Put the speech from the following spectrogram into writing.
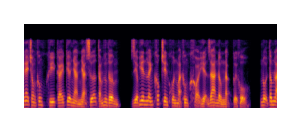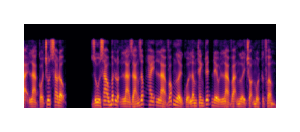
nghe trong không khí cái kia nhàn nhạt sữa tắm hương thơm, diệp hiên lanh khóc trên khuôn mặt không khỏi hiện ra nồng nặc cười khổ, nội tâm lại là có chút sao động. Dù sao bất luận là dáng dấp hay là vóc người của lâm thanh tuyết đều là vạn người chọn một thực phẩm,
